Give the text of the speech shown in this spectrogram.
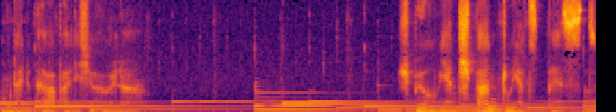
um deine körperliche Hülle. Spüre, wie entspannt du jetzt bist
